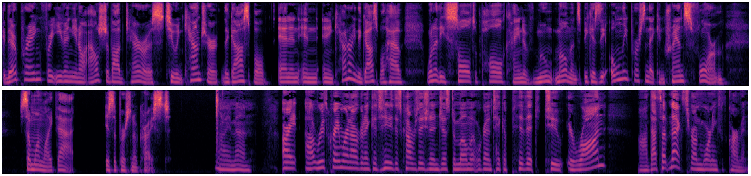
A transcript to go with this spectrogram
They're praying for even, you know, Al Shabaab terrorists to encounter the gospel and in, in, in, encountering the gospel have one of these Saul to Paul kind of mo- moments because the only person that can transform someone like that is the person of Christ. Amen. All right, uh, Ruth Kramer and I are going to continue this conversation in just a moment. We're going to take a pivot to Iran. Uh, that's up next here on Mornings with Carmen.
